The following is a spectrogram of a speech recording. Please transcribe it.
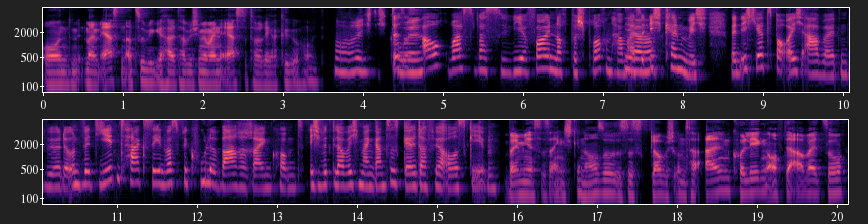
Und mit meinem ersten Azubi-Gehalt habe ich mir meine erste teure Jacke geholt. Oh, richtig cool. Das ist auch was, was wir vorhin noch besprochen haben. Also Ja. ich kenne mich. Wenn ich jetzt bei euch arbeiten würde und würde jeden Tag sehen, was für coole Ware reinkommt, ich würde, glaube ich, mein ganzes Geld dafür ausgeben. Bei mir ist es eigentlich genauso. Das ist, glaube ich, unter allen Kollegen auf der Arbeit so.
